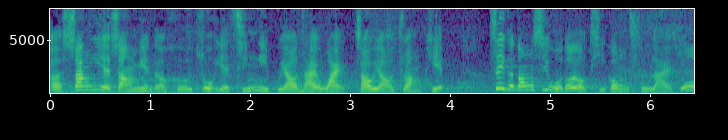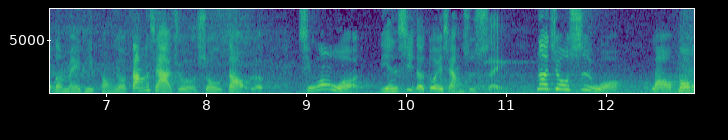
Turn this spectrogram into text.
呃商业上面的合作，也请你不要在外招摇撞骗。这个东西我都有提供出来，所有的媒体朋友当下就有收到了。请问我联系的对象是谁？那就是我老公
